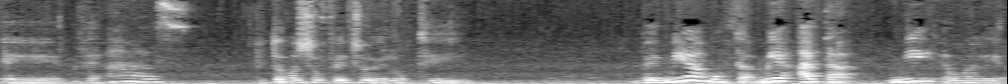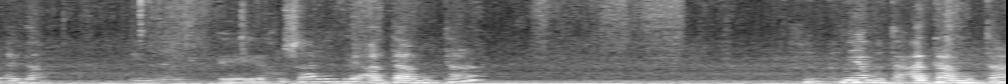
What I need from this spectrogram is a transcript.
אה, ואז פתאום השופט שואל אותי, ומי העמותה? מי את ה... מי, הוא אומר לי, רגע, אה, איך הוא שאל את זה? את העמותה? מי העמותה? את העמותה?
